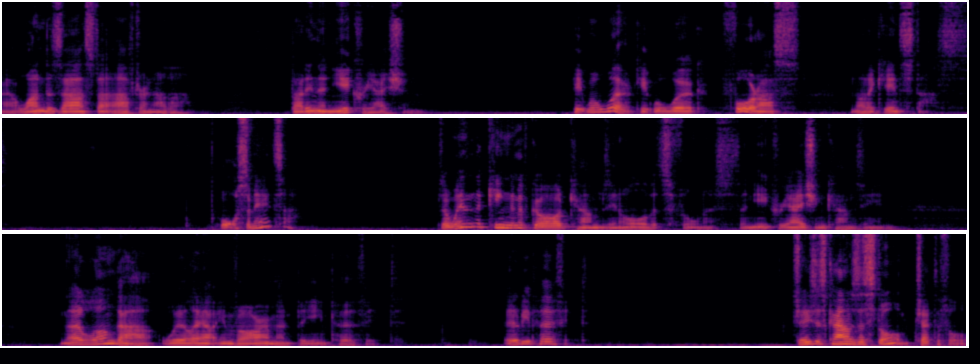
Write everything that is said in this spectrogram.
uh, one disaster after another. But in the new creation, it will work. It will work for us, not against us. Awesome answer. So when the kingdom of God comes in all of its fullness, the new creation comes in, no longer will our environment be imperfect. It'll be perfect. Jesus calms the storm, chapter 4.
